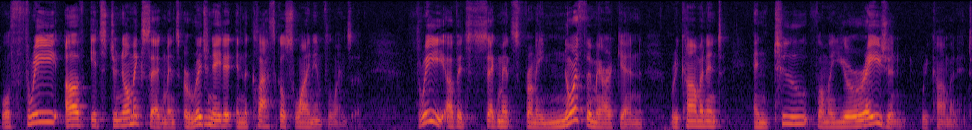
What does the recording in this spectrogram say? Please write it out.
Well, three of its genomic segments originated in the classical swine influenza. Three of its segments from a North American recombinant and two from a Eurasian recombinant.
